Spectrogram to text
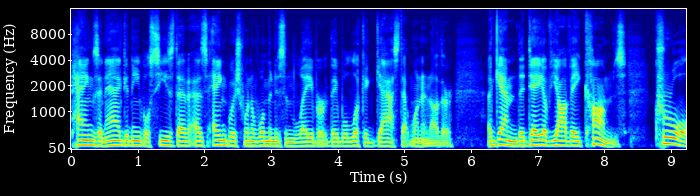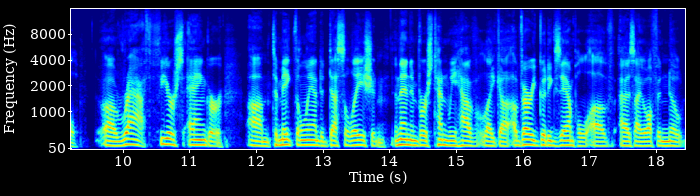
Pangs and agony will seize them as anguish when a woman is in labor. They will look aghast at one another. Again, the day of Yahweh comes, cruel, uh, wrath, fierce anger. Um, to make the land a desolation. And then in verse 10, we have like a, a very good example of, as I often note,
